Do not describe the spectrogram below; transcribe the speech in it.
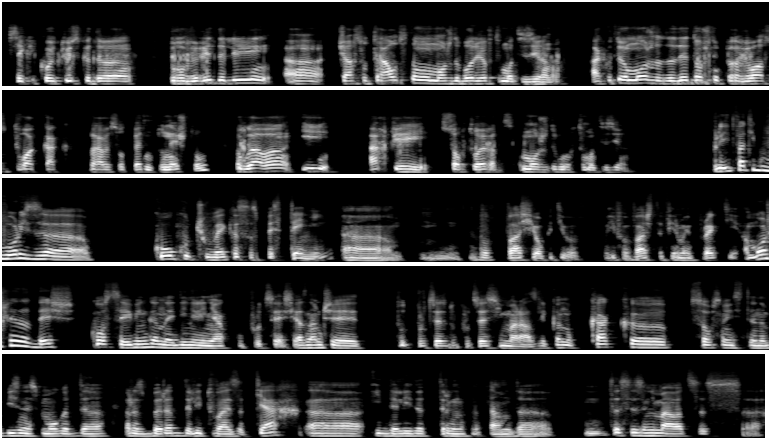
всеки, който иска да провери дали а, част от работата му може да бъде автоматизирана. Ако той може да даде точни правила за това как прави съответното нещо, тогава и RPA софтуерът може да го автоматизира. Преди това ти говори за колко човека са спестени а, в ваши опити и в вашата фирма и проекти. А може ли да дадеш кост сейвинга на един или няколко процеси? Аз знам, че от процес до процес има разлика, но как собствениците на бизнес могат да разберат дали това е за тях а, и дали да тръгнат на там да, да се занимават с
